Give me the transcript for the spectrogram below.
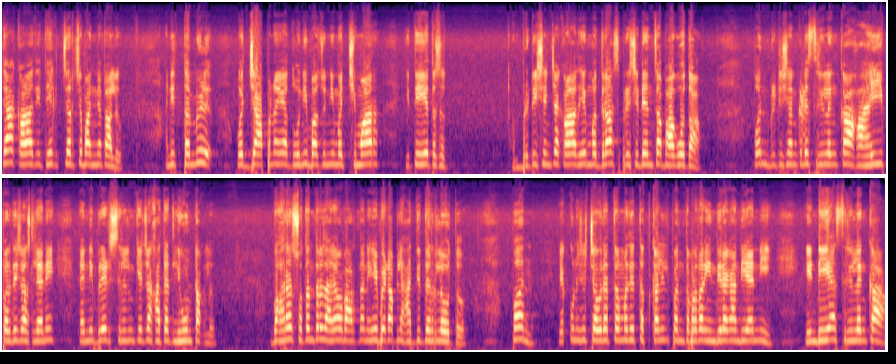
त्या काळात इथे एक चर्च बांधण्यात आलं. आणि तमिळ व जापना या दोन्ही बाजूंनी मच्छीमार इथे येत असत. ब्रिटिशांच्या काळात हे मद्रास प्रेसिडेंटचा भाग होता. पण ब्रिटिशांकडे श्रीलंका हाही प्रदेश असल्याने त्यांनी बेट श्रीलंकेच्या खात्यात लिहून टाकलं. भारत स्वतंत्र झाल्यावर भारताने हे बेट आपल्या हाती धरलं होतं. पण एकोणीसशे चौऱ्याहत्तरमध्ये तत्कालीन पंतप्रधान इंदिरा गांधी यांनी इंडिया श्रीलंका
